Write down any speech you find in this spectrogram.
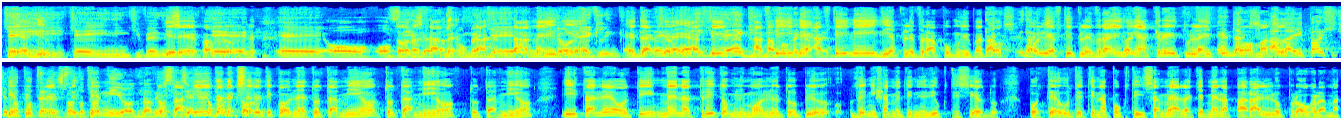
και, η, και η κυβέρνηση. Κύριε Παυλόπουλε. Και ε, ο, ο Βίζερ, ας πούμε, θα, και, θα και ο Έγκλινγκ. Εντάξει, αυτή, αυτή, είναι, αυτή είναι η ίδια πλευρά που μου είπατε. Όλη αυτή η πλευρά είναι η ακραία του λαϊκού κόμματος. Αλλά υπάρχει και το αποτέλεσμα, το ταμείο. Δηλαδή το ταμείο ήταν εξαιρετικό. Ναι, το ταμείο ήταν ότι με ένα τρίτο μνημόνιο το οποίο δεν είχαμε την ιδιοκτησία του ποτέ ούτε την αποκτήσαμε, αλλά και με ένα παράλληλο πρόγραμμα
